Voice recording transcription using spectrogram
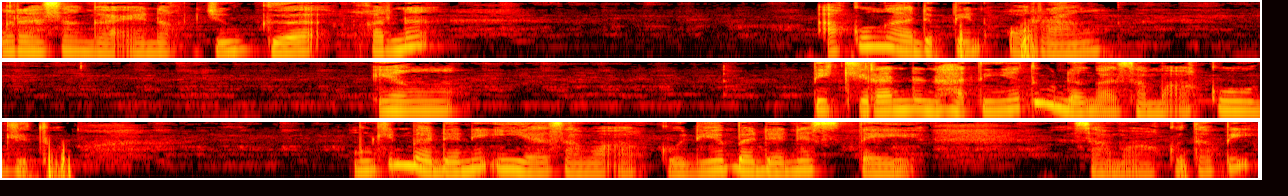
ngerasa nggak enak juga. Karena aku ngadepin orang yang pikiran dan hatinya tuh udah nggak sama aku gitu. Mungkin badannya iya sama aku dia badannya stay sama aku tapi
